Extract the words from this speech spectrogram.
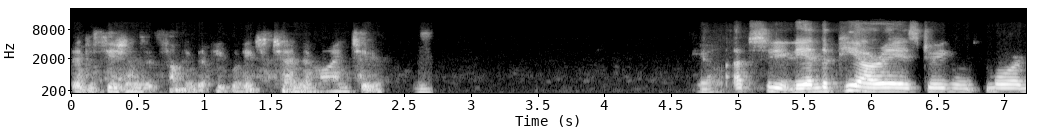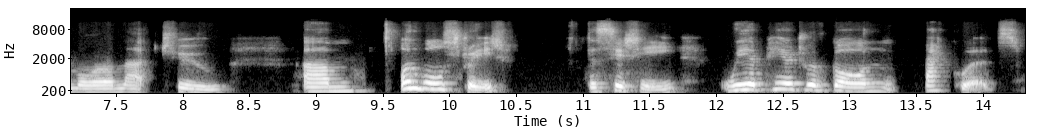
the decisions. It's something that people need to turn their mind to. Yeah, absolutely. And the PRA is doing more and more on that too. Um, on Wall Street, the city, we appear to have gone backwards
